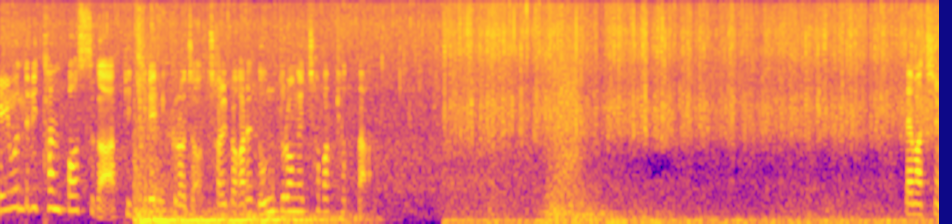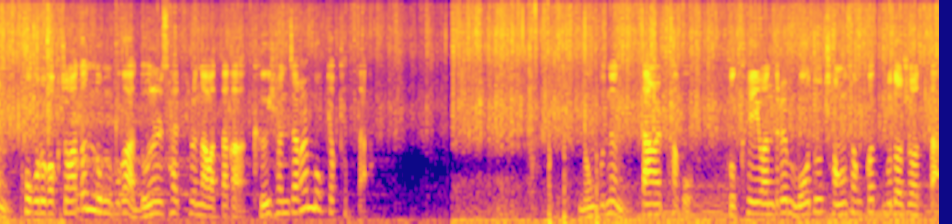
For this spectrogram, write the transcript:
국회의원들이 탄 버스가 빗길에 미끄러져 절벽 아래 논두렁에 처박혔다. 때마침 폭우로 걱정하던 농부가 논을 살피러 나왔다가 그 현장을 목격했다. 농부는 땅을 파고 국회의원들은 모두 정성껏 묻어주었다.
